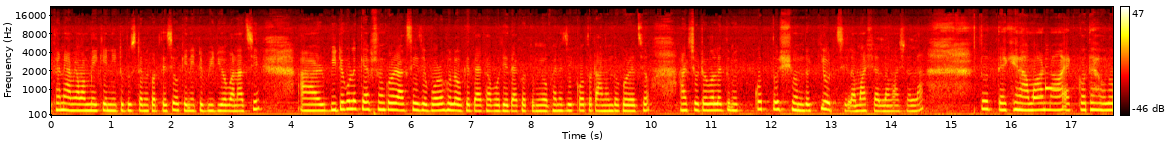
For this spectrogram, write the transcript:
এখানে আমি আমার মেয়েকে নিয়ে একটু দুষ্টামি করতেছি, ওকে নিয়ে একটু ভিডিও বানাচ্ছি। আর ভিডিওগুলো ক্যাপশন করে রাখছি যে বড় হলে ওকে দেখাবো, যে দেখো তুমি ওখানে যে কতটা আনন্দ করেছ। আর ছোটোবেলায় তুমি কত সুন্দর কিউট ছিল মাসাল্লাহ মাসাল্লাহ তো দেখেন আমার না এক কথা হলো,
